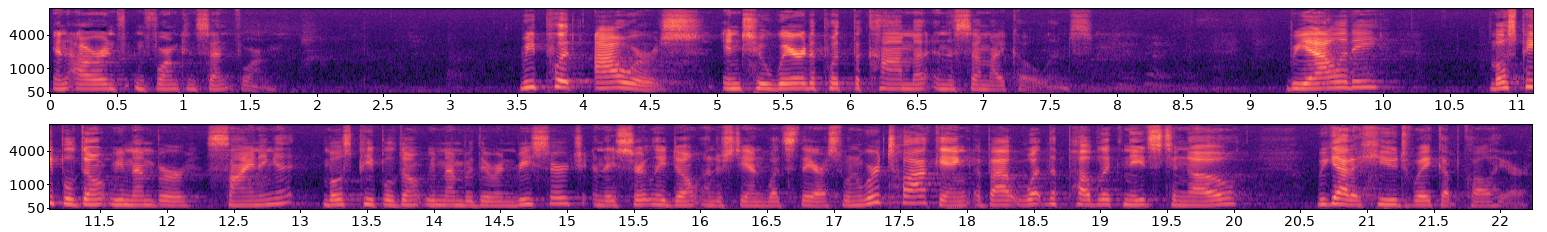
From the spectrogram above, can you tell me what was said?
in our informed consent form. We put hours into where to put the comma and the semicolons. Reality, most people don't remember signing it. Most people don't remember they're in research, and they certainly don't understand what's there. So when we're talking about what the public needs to know, we got a huge wake-up call here.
